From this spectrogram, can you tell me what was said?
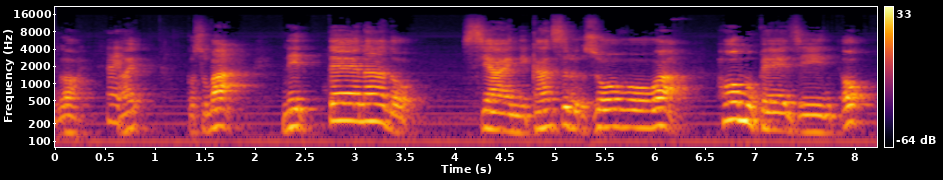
すごいはいはいコスバ 日程など試合に関する情報はホームページを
